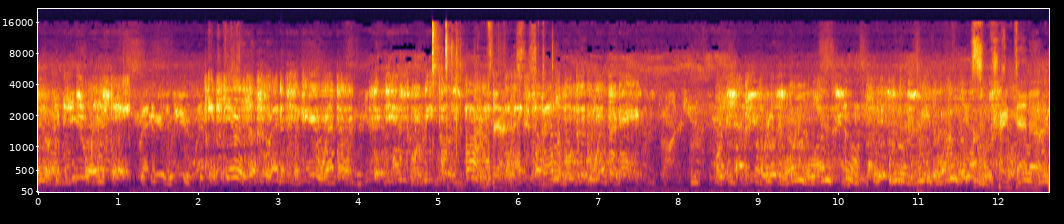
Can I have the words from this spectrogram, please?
noon each Wednesday. If there is a threat of severe weather, the test will be postponed to the next available good weather day. Reception was one to one two, but it will be the one to one. Crank that up.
